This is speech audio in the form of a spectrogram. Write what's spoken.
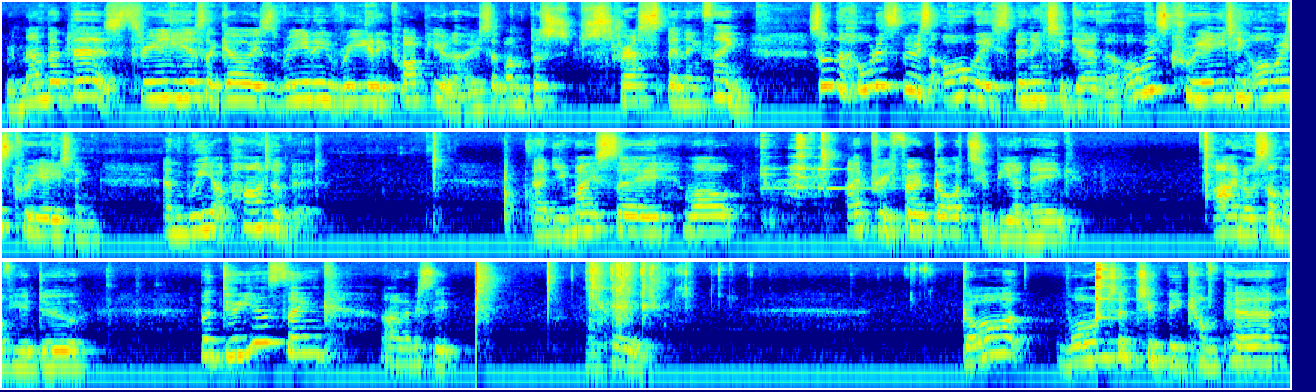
remember this, three years ago is really, really popular. It's one of the stress spinning thing. So the Holy Spirit is always spinning together, always creating, always creating, and we are part of it. And you might say, well, I prefer God to be an egg. I know some of you do. But do you think, oh, let me see. Okay. God wanted to be compared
